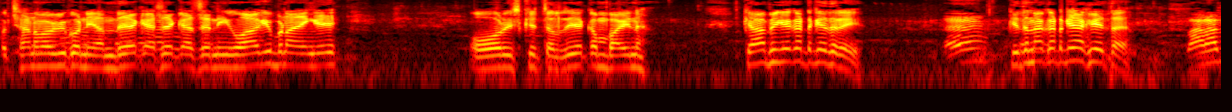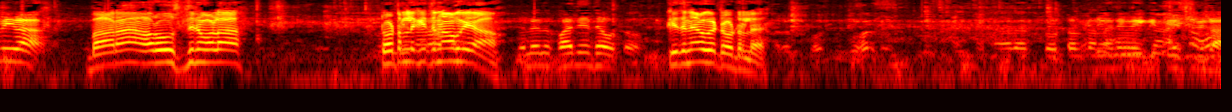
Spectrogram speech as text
पछाण में भी को नहीं आंदे हैं कैसे कैसे नहीं वहाँ की बनाएँगे और इसके चल रही है कंबाइन क्या बीघे कट गए तेरे? कितना कट गया खेत? है बारह बीघा। बारह और उस दिन वाला टोटल कितना हो गया? वो तो। कितने हो गए टोटल टोटल तो मैंने भी तीस बीघा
